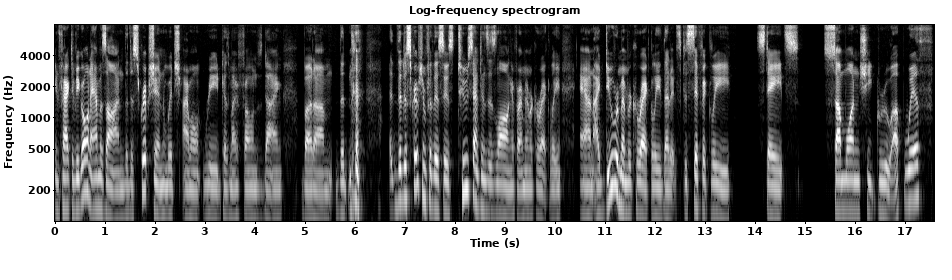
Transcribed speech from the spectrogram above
In fact, if you go on Amazon, the description, which I won't read because my phone's dying, but um the the description for this is two sentences long if I remember correctly, and I do remember correctly that it specifically states someone she grew up with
